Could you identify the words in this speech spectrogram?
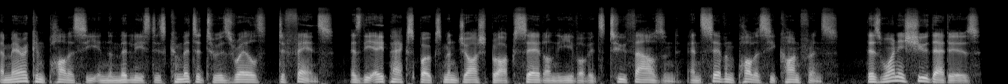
American policy in the Middle East is committed to Israel's defense, as the AIPAC spokesman Josh Block said on the eve of its 2007 policy conference. There's one issue that is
